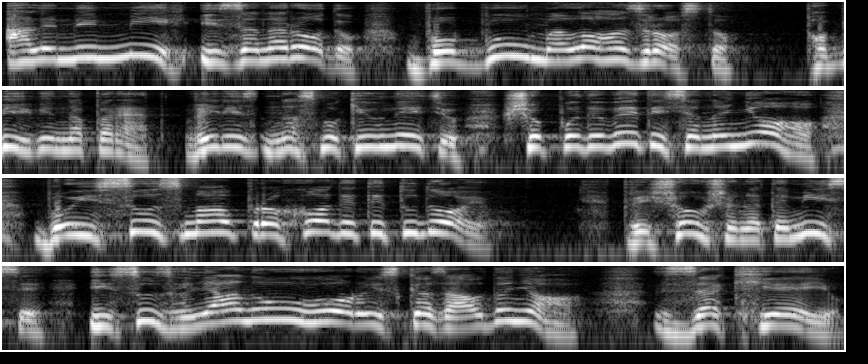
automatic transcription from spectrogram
але не міг із-за народу, бо був малого зросту. Побіг він наперед, виліз на смоківницю, щоб подивитися на нього, бо Ісус мав проходити тудою. Прийшовши на те місце, Ісус глянув угору і сказав до нього: Закею,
